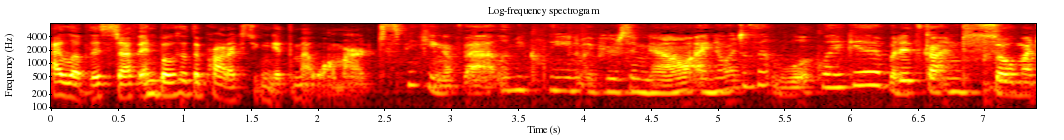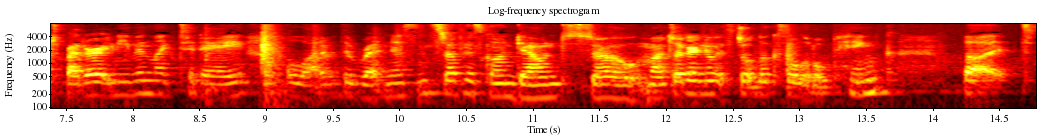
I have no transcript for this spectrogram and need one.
I love this stuff and both of the products you can get them at Walmart. Speaking of that, let me clean my piercing now. I know it doesn't look like it, but it's gotten so much better and even like today, a lot of the redness and stuff has gone down so much. Like I know it still looks a little pink, but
